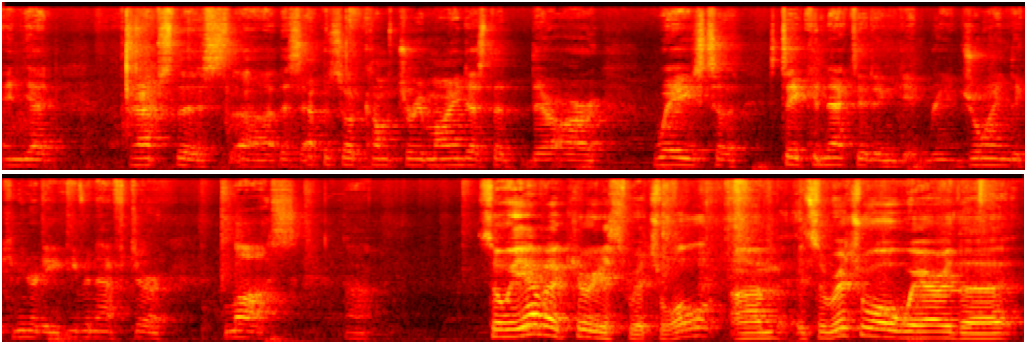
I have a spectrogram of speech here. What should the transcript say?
and yet, perhaps this uh, this episode comes to remind us that there are ways to stay connected and get, rejoin the community even after loss. Uh, so we have a curious ritual. Um, it's a ritual where the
